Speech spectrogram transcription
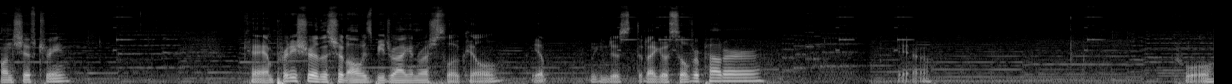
on Shiftry. Okay, I'm pretty sure this should always be Dragon Rush slow kill. Yep. We can just did I go silver powder? Yeah. Cool.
